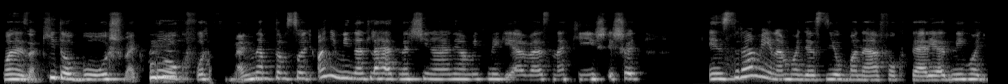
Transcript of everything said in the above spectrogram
van ez a kidobós, meg pókfoci, meg nem tudom, szóval hogy annyi mindent lehetne csinálni, amit még élveznek is, és hogy én remélem, hogy ez jobban el fog terjedni, hogy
